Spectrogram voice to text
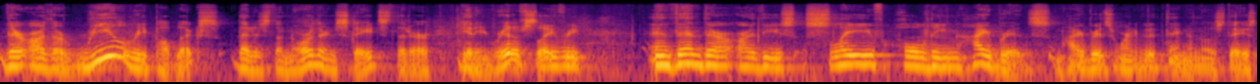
There are the real republics, that is, the northern states that are getting rid of slavery, and then there are these slave holding hybrids. And hybrids weren't a good thing in those days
